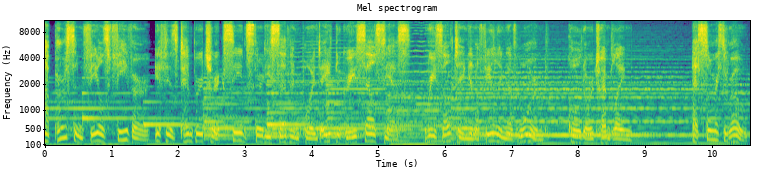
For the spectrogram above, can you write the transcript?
A person feels fever if his temperature exceeds 37.8 degrees Celsius, resulting in a feeling of warmth, cold or trembling. A sore throat,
